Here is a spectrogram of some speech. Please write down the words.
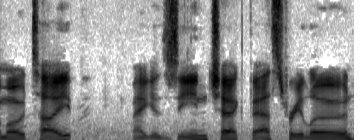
Ammo type. Magazine check. Fast reload.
